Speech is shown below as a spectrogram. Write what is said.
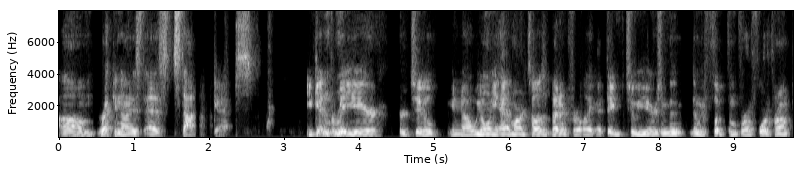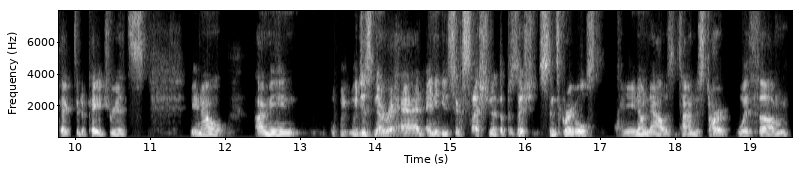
um, recognized as stop gaps. You get them from a year or two. You know, we only had Martellus Bennett for like I think two years, and then, then we flipped them for a fourth round pick to the Patriots. You know, I mean, we, we just never had any succession at the position since Greg Olsen. And you know, now is the time to start with um,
